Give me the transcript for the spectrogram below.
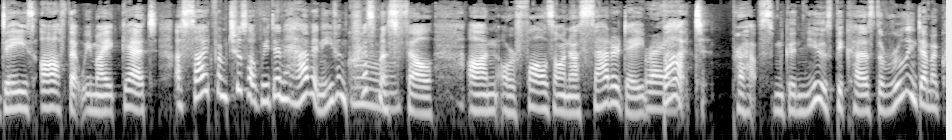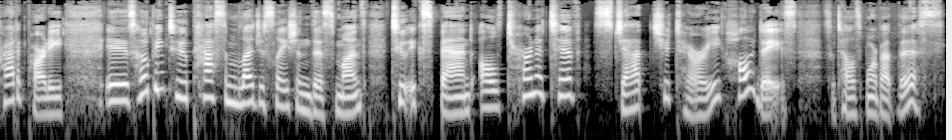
days off that we might get, aside from Chuseok, we didn't have any. Even Christmas fell on or falls on a Saturday. Right. But perhaps some good news because the ruling Democratic Party is hoping to pass some legislation this month to expand alternative statutory holidays. So tell us more about this.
